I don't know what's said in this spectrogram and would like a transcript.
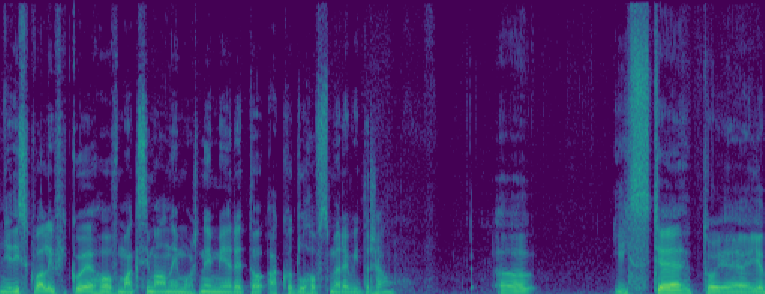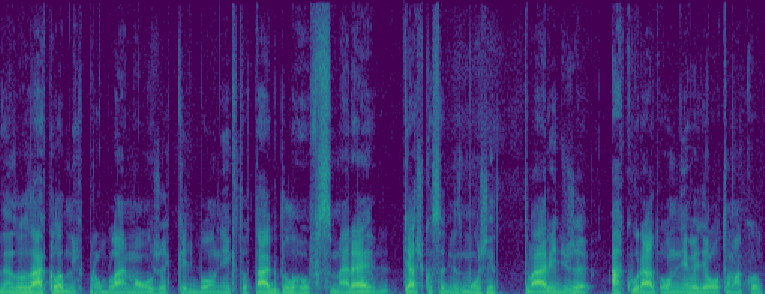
Nediskvalifikuje ho v maximálnej možnej miere to, ako dlho v smere vydržal? E, Isté, to je jeden zo základných problémov, že keď bol niekto tak dlho v smere, ťažko sa dnes môže tváriť, že akurát on nevedel o tom, ako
